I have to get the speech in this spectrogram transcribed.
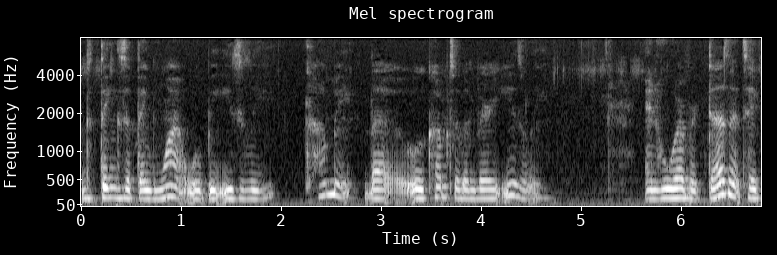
the things that they want will be easily coming that will come to them very easily and whoever doesn't take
